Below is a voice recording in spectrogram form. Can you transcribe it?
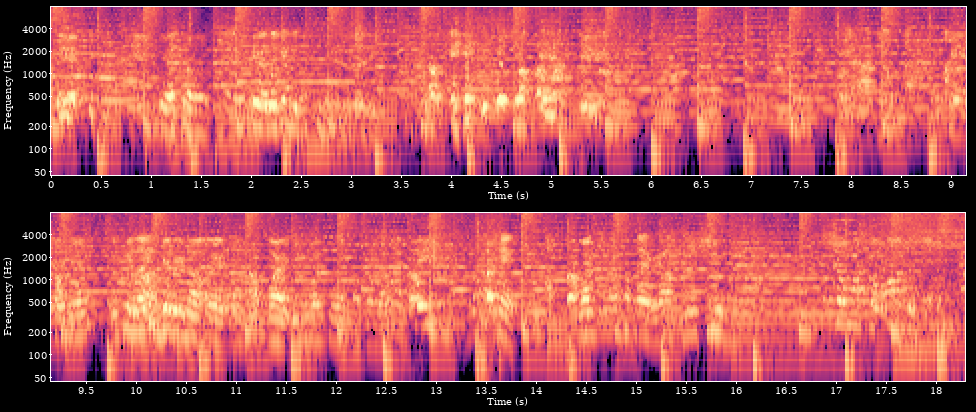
Here, here, look at me, look at me. Okay, okay. Let us get her now. Alright, alright, you can wipe the rest off later. Okay, wipe the rest off later. We gotta finish shooting. Show must go on with it.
